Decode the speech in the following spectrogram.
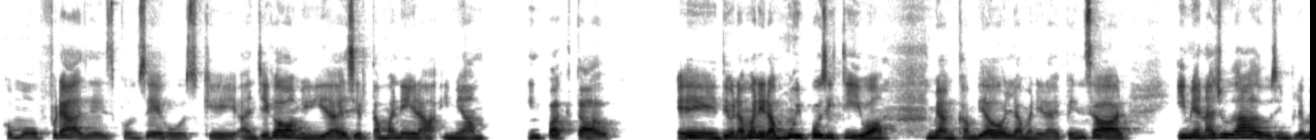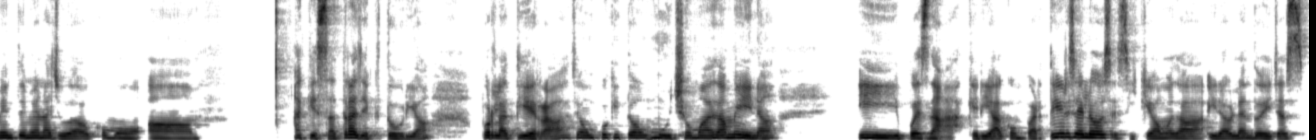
como frases, consejos que han llegado a mi vida de cierta manera y me han impactado eh, de una manera muy positiva, me han cambiado la manera de pensar y me han ayudado, simplemente me han ayudado como a, a que esta trayectoria por la tierra sea un poquito mucho más amena. Y pues nada, quería compartírselos, así que vamos a ir hablando de ellas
